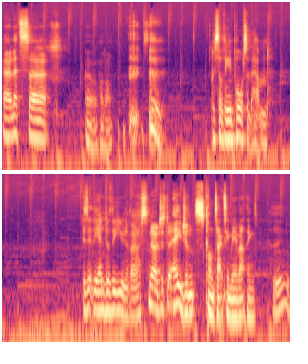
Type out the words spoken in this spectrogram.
uh, let's. Uh, oh, hold on. Something important happened. Is it the end of the universe? No, just agents contacting me about things. Ooh.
